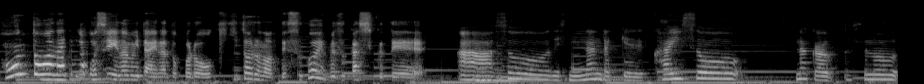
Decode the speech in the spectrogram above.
本当は何が欲しいのみたいなところを聞き取るのってすごい難しくて。ああ、そうですね。なんだっけ階層なんかその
